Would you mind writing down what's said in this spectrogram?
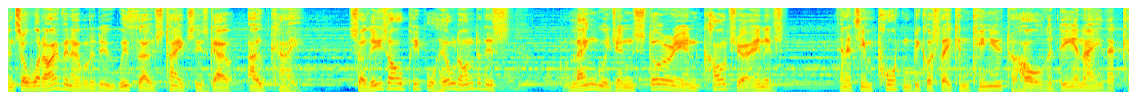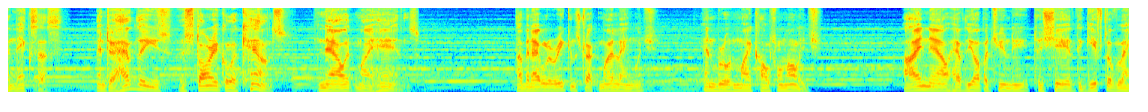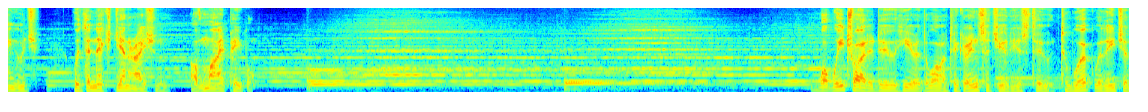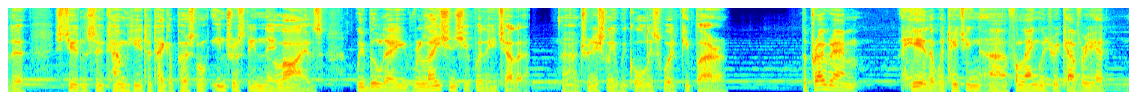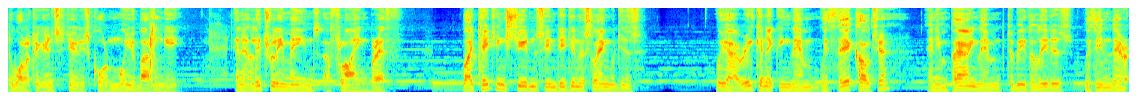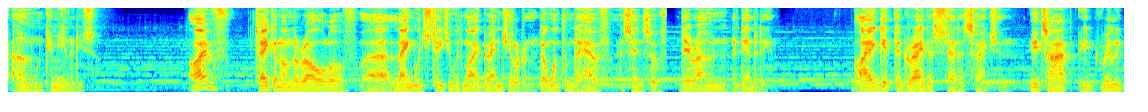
And so what I've been able to do with those tapes is go, okay, so these old people held on to this language and story and culture and it's and it's important because they continue to hold the DNA that connects us. And to have these historical accounts now at my hands, I've been able to reconstruct my language and broaden my cultural knowledge. I now have the opportunity to share the gift of language with the next generation of my people. What we try to do here at the Wollotuka Institute is to, to work with each of the students who come here to take a personal interest in their lives. We build a relationship with each other. Uh, traditionally, we call this word kipara. The program here that we're teaching uh, for language recovery at the Wollotuka Institute is called Muyabarangi, and it literally means a flying breath. By teaching students Indigenous languages, we are reconnecting them with their culture and empowering them to be the leaders within their own communities. I've taken on the role of uh, language teacher with my grandchildren. I want them to have a sense of their own identity. I get the greatest satisfaction. It's hard, it really...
